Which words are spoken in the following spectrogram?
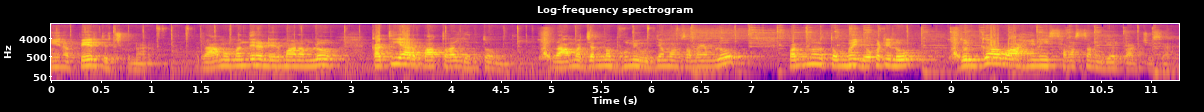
ఈయన పేరు తెచ్చుకున్నాడు. రామ మందిర నిర్మాణంలో కతియార్ పాత్ర ఎంతో ఉంది. రామ జన్మభూమి ఉద్యమం సమయంలో పంతొమ్మిది వందల తొంభై ఒకటిలో దుర్గావాహిని సంస్థను ఏర్పాటు చేశారు.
